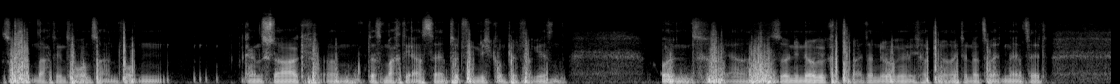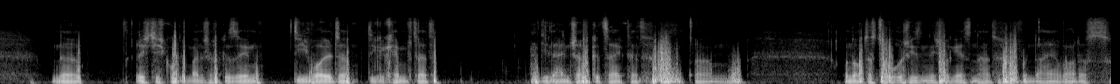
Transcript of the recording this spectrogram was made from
sofort nach den Toren zu antworten, ganz stark. Ähm, das macht die erste Halbzeit für mich komplett vergessen. Und ja, sollen die Nörgelköpfe weiter nörgeln. Ich habe ja heute in der zweiten Halbzeit eine richtig gute Mannschaft gesehen, die wollte, die gekämpft hat, die Leidenschaft gezeigt hat. Ähm, und auch das Tore-Schießen nicht vergessen hat. Von daher war das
